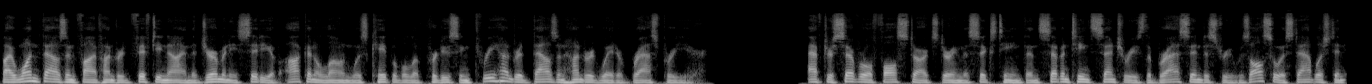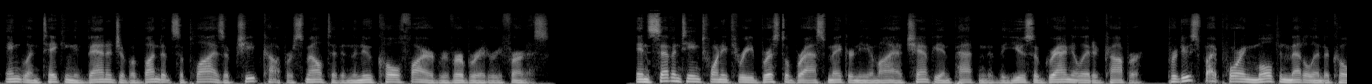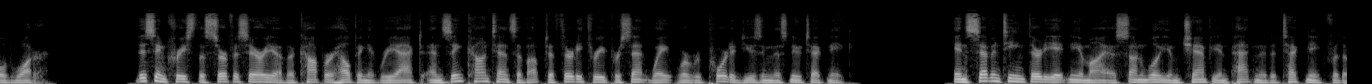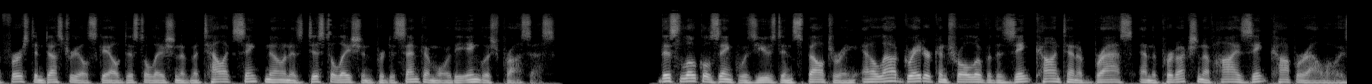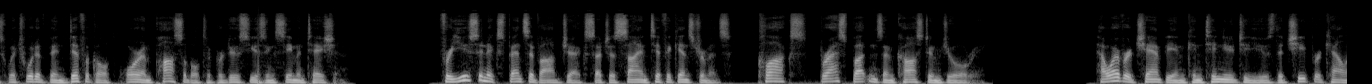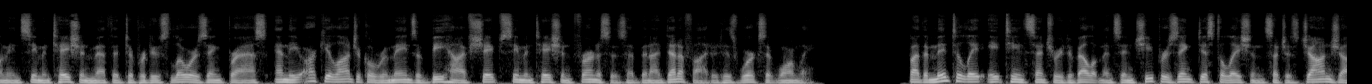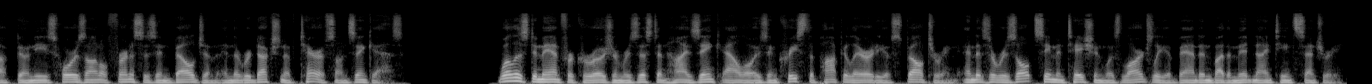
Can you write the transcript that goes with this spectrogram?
By 1559 the Germany city of Aachen alone was capable of producing 300,000 hundredweight of brass per year. After several false starts during the 16th and 17th centuries, the brass industry was also established in England, taking advantage of abundant supplies of cheap copper smelted in the new coal fired reverberatory furnace. In 1723, Bristol brass maker Nehemiah Champion patented the use of granulated copper, produced by pouring molten metal into cold water. This increased the surface area of the copper, helping it react, and zinc contents of up to 33% weight were reported using this new technique. In 1738, Nehemiah's son William Champion patented a technique for the first industrial scale distillation of metallic zinc known as distillation per descentem or the English process. This local zinc was used in speltering and allowed greater control over the zinc content of brass and the production of high zinc copper alloys, which would have been difficult or impossible to produce using cementation. For use in expensive objects such as scientific instruments, clocks, brass buttons, and costume jewelry. However, Champion continued to use the cheaper calamine cementation method to produce lower zinc brass, and the archaeological remains of beehive shaped cementation furnaces have been identified at his works at Warmley. By the mid to late 18th century, developments in cheaper zinc distillation, such as Jean Jacques Dony's horizontal furnaces in Belgium, and the reduction of tariffs on zinc as well as demand for corrosion resistant high zinc alloys increased the popularity of speltering, and as a result, cementation was largely abandoned by the mid 19th century.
